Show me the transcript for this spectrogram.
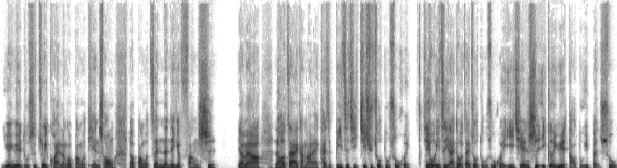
因为阅读是最快能够帮我填充，然后帮我增能的一个方式，有没有？然后再来干嘛嘞？开始逼自己继续做读书会。其实我一直以来都有在做读书会，以前是一个月导读一本书。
